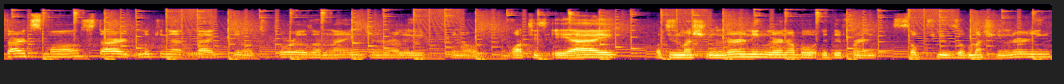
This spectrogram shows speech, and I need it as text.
start small start looking at like you know tutorials online generally you know what is ai what is machine learning learn about the different subfields of machine learning.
